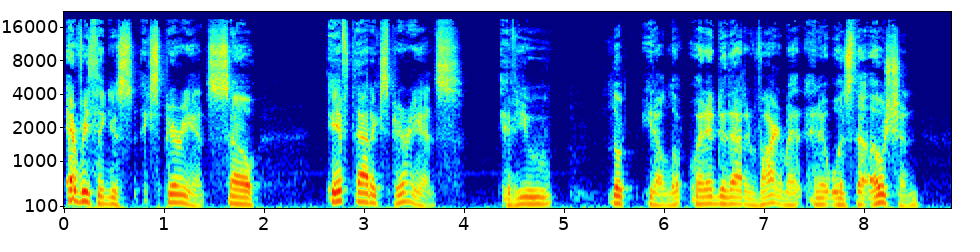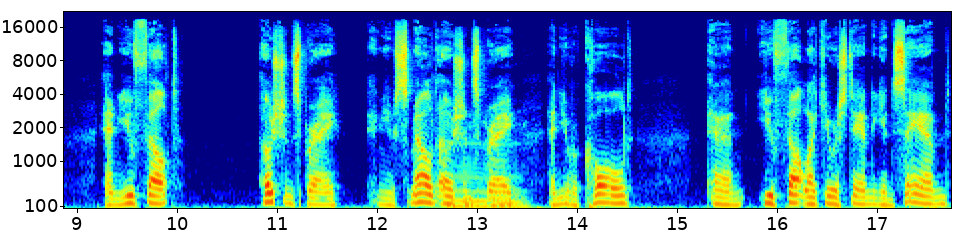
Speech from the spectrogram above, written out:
everything is experience. So if that experience, if you look you know look went into that environment and it was the ocean, and you felt ocean spray and you smelled ocean spray mm. and you were cold and you felt like you were standing in sand.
